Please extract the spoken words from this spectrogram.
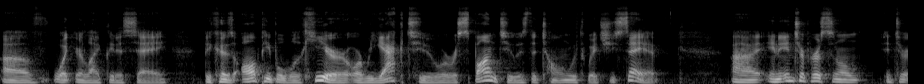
of what you're likely to say, because all people will hear or react to or respond to is the tone with which you say it. Uh, in interpersonal inter,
